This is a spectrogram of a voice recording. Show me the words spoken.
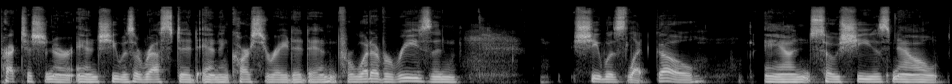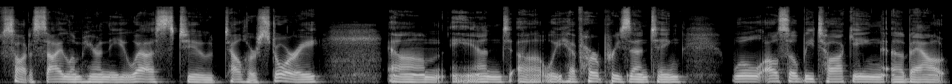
practitioner, and she was arrested and incarcerated. And for whatever reason, she was let go and so she has now sought asylum here in the U.S. to tell her story. Um, and uh, we have her presenting. We'll also be talking about,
